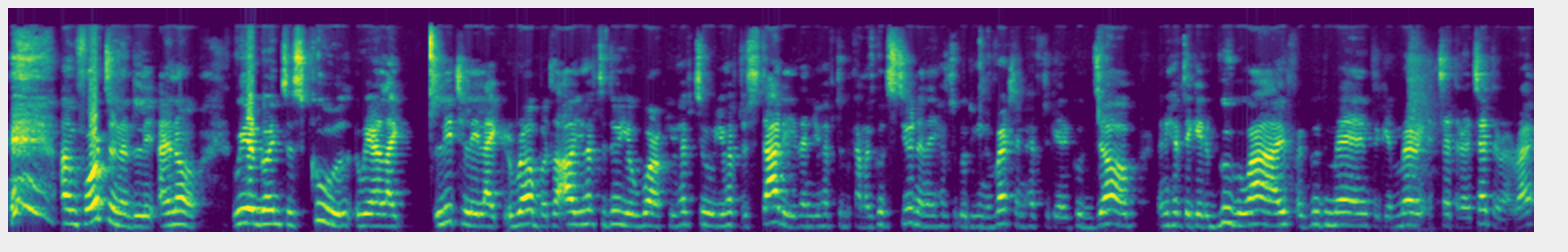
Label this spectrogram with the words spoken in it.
Unfortunately, I know. We are going to school, we are like literally like robots. Oh, you have to do your work. You have to you have to study. Then you have to become a good student. Then you have to go to university. And have to get a good job. Then you have to get a good wife, a good man, to get married, etc., etc. right?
